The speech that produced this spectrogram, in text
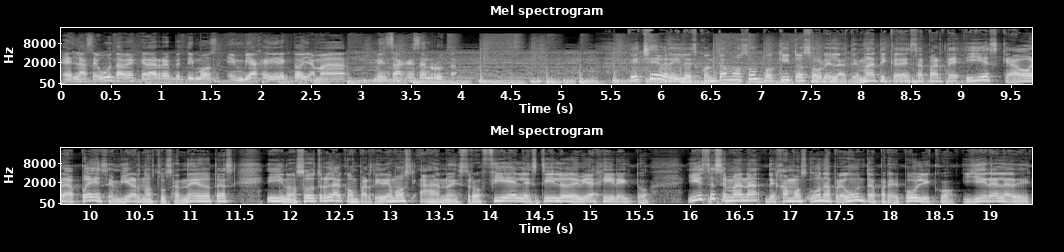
es la segunda vez que la repetimos en viaje directo llamada Mensajes en Ruta. Qué chévere y les contamos un poquito sobre la temática de esta parte y es que ahora puedes enviarnos tus anécdotas y nosotros la compartiremos a nuestro fiel estilo de viaje directo. Y esta semana dejamos una pregunta para el público y era la de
